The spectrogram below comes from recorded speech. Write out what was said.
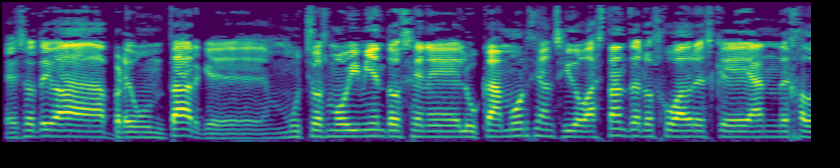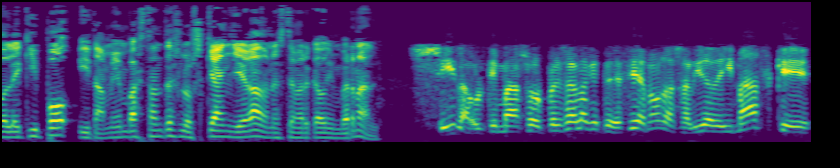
Eso te iba a preguntar, que muchos movimientos en el UCAM Murcia han sido bastantes los jugadores que han dejado el equipo y también bastantes los que han llegado en este mercado invernal. Sí, la última sorpresa es la que te decía, ¿no? La salida de Imaz, que,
